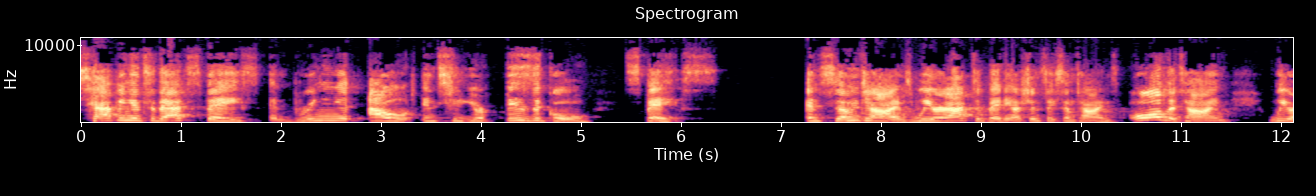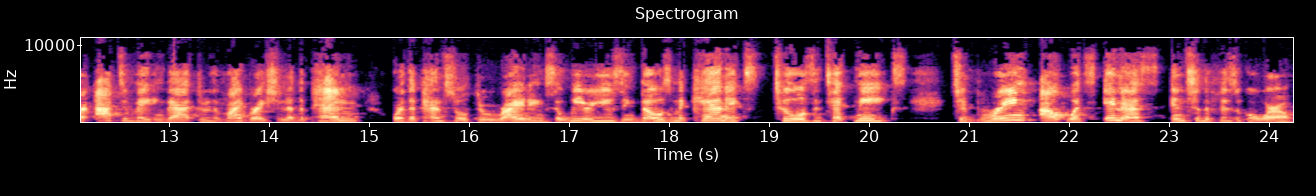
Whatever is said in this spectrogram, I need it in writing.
tapping into that space and bringing it out into your physical space. And sometimes we are activating, I shouldn't say sometimes, all the time, we are activating that through the vibration of the pen or the pencil through writing. So we are using those mechanics, tools, and techniques to bring out what's in us into the physical world.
